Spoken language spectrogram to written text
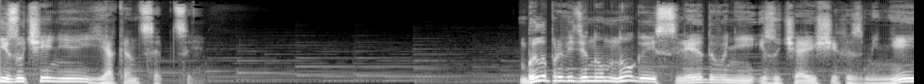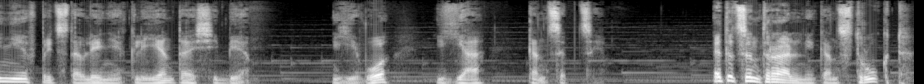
Изучение я-концепции Было проведено много исследований, изучающих изменения в представлениях клиента о себе, его «я-концепции». Это центральный конструкт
